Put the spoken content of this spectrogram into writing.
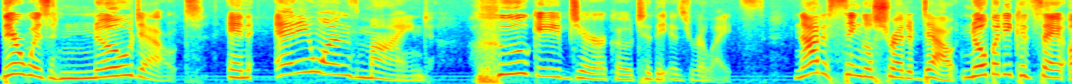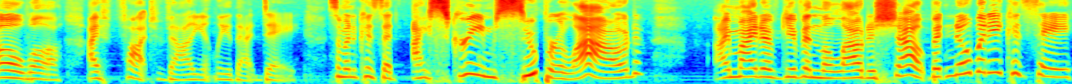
there was no doubt in anyone's mind who gave Jericho to the Israelites? Not a single shred of doubt. Nobody could say, oh, well, I fought valiantly that day. Someone could have said, I screamed super loud. I might have given the loudest shout, but nobody could say,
